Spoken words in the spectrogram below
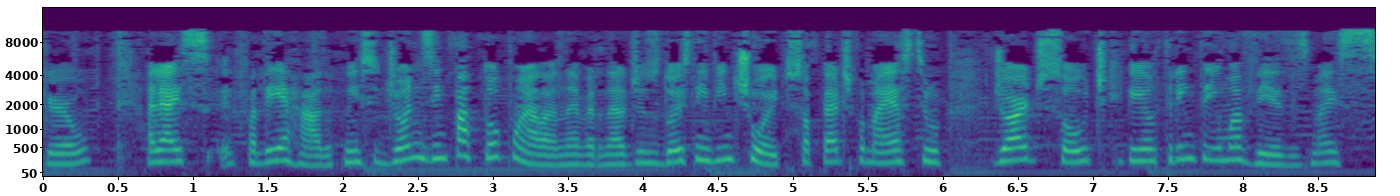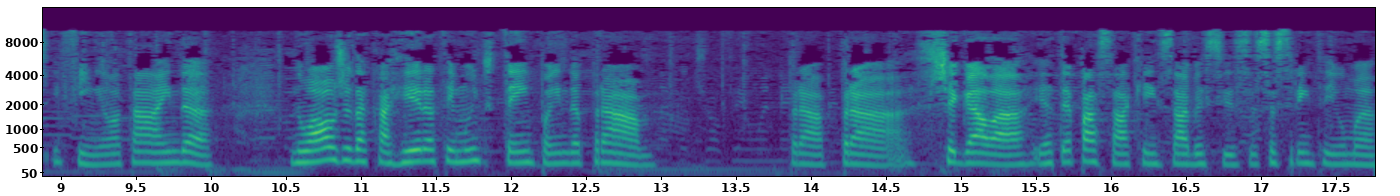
Girl. Aliás, falei errado. Quincy Jones empatou com ela, na verdade, os dois têm 28. Só perde para o maestro George Soult, que ganhou 31 vezes. Mas, enfim, ela está ainda no auge da carreira, tem muito tempo ainda para para chegar lá e até passar, quem sabe, esses, essas 31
